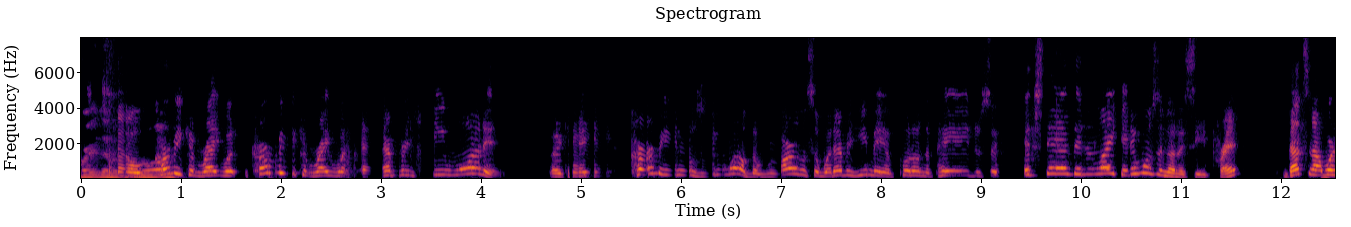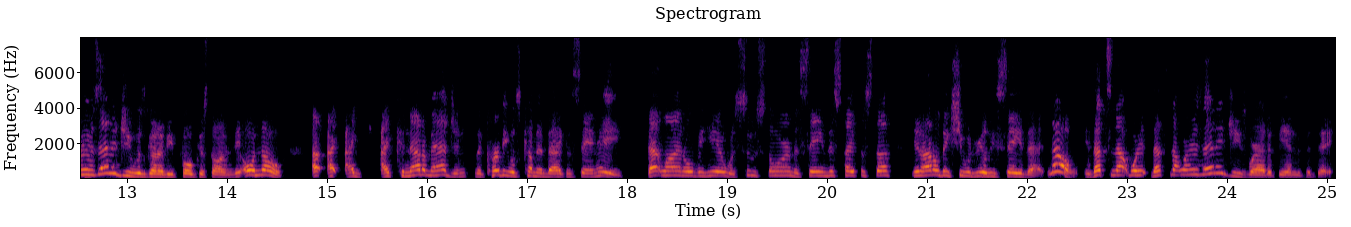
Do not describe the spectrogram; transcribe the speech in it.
So Kirby could write what Kirby could write whatever he wanted. Okay. Kirby knows well that regardless of whatever he may have put on the page or if Stan didn't like it, it wasn't going to see print. That's not where his energy was going to be focused on. The, oh no, I, I I cannot imagine that Kirby was coming back and saying, "Hey, that line over here with Sue Storm and saying this type of stuff." You know, I don't think she would really say that. No, that's not where that's not where his energies were at at the end of the day.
